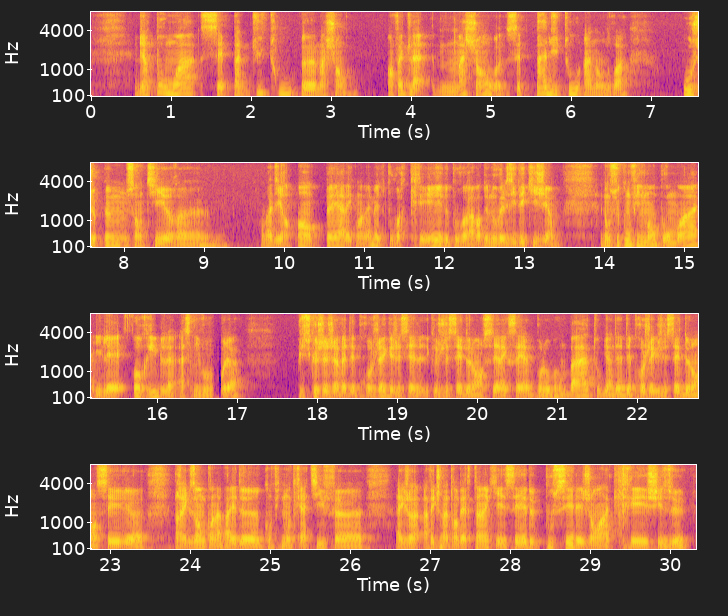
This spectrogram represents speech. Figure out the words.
eh bien pour moi, c'est pas du tout euh, ma chambre. En fait, la, ma chambre, c'est pas du tout un endroit où je peux me sentir, euh, on va dire, en paix avec moi-même et de pouvoir créer et de pouvoir avoir de nouvelles idées qui germent. Donc ce confinement, pour moi, il est horrible à ce niveau-là, puisque j'avais des projets que j'essaie de lancer avec Sayan pour le Wombat, ou bien des, des projets que j'essaie de lancer, euh, par exemple, quand on a parlé de confinement créatif euh, avec, avec Jonathan Bertin, qui essayait de pousser les gens à créer chez eux.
